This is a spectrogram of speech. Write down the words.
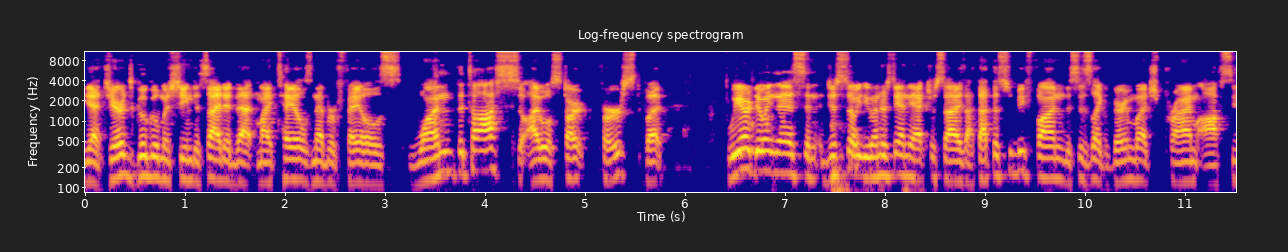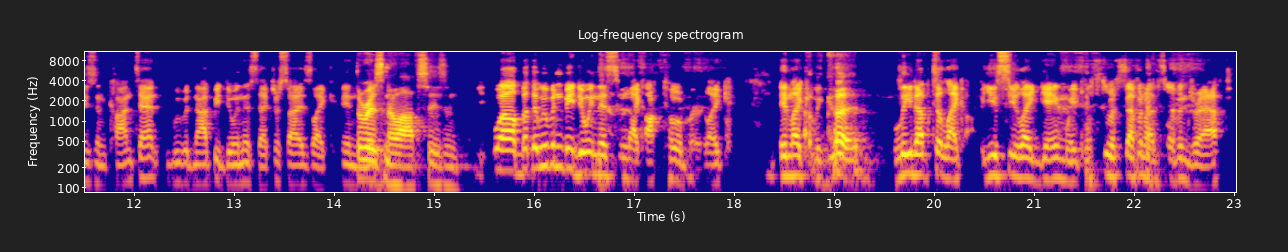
Yeah, Jared's Google machine decided that my tails never fails won the toss, so I will start first. But we are doing this and just so you understand the exercise i thought this would be fun. This is like very much prime off-season content. We would not be doing this exercise like in There is no off season. well but we wouldn't be doing this in like october like in like We could. lead up to like ucla game week let's do a seven on seven draft.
